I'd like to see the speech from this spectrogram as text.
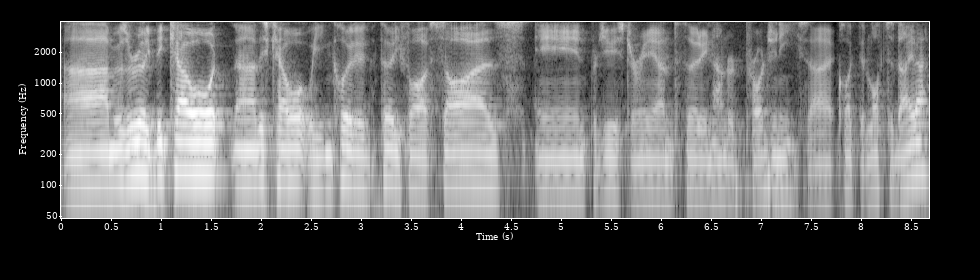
Um, it was a really big cohort. Uh, this cohort we included 35 sires and produced around 1,300 progeny, so collected lots of data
